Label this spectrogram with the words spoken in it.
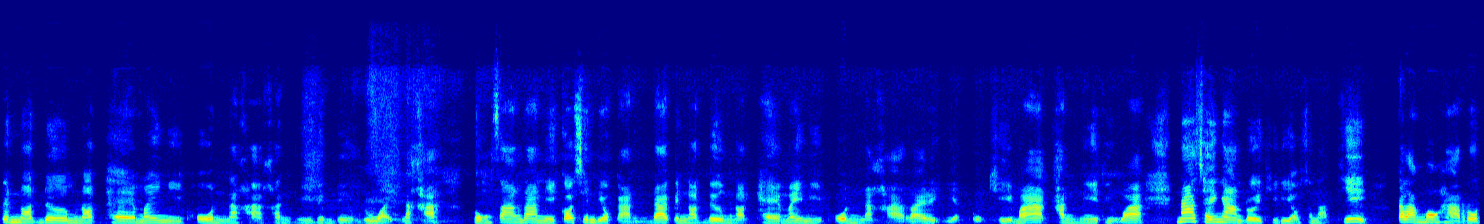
เป็นน็อตเดิมน็อตแท้ไม่มีพ่นนะคะคันนี้เดิมๆด้วยนะคะ โครงสร้างด้านนี้ก็เช่นเดียวกัน ได้เป็นน็อตเดิมน็อตแท้ไม่มีพ่นนะคะ รายละเอียดโอเคมากคันนี้ถือว่าน่าใช้งานเลยทีเดียวสำหรับที่กำลังมองหารถ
